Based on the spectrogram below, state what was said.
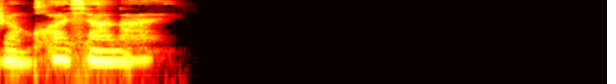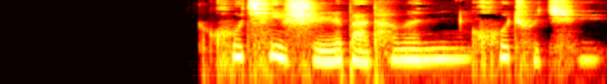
软化下来。呼气时，把它们呼出去。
